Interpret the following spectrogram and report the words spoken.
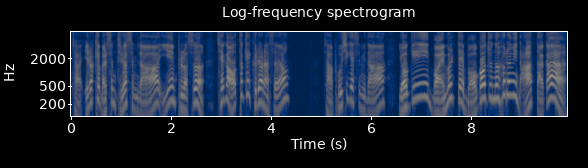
자 이렇게 말씀드렸습니다. EM 플러스 제가 어떻게 그려놨어요? 자 보시겠습니다. 여기 뭐 매물대 먹어주는 흐름이 나왔다가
